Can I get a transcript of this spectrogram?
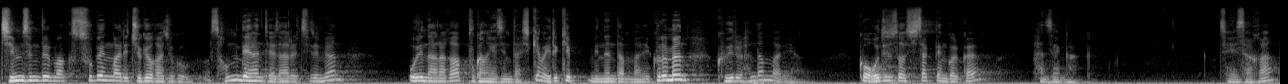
짐승들 막 수백 마리 죽여 가지고 성대한 제사를 치르면 우리나라가 부강해진다. 쉽게 말 이렇게 믿는단 말이에요. 그러면 그 일을 한단 말이에요. 그 어디서 시작된 걸까요? 한 생각. 제사가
